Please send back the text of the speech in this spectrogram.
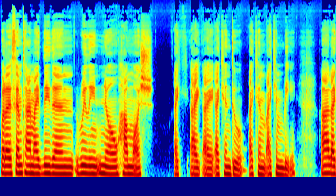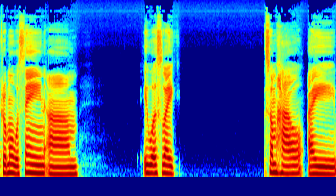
but at the same time, I didn't really know how much I, I, I, I can do. I can I can be. Uh, like Romo was saying, um, it was like somehow I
